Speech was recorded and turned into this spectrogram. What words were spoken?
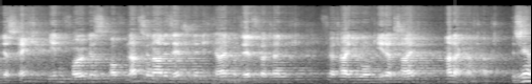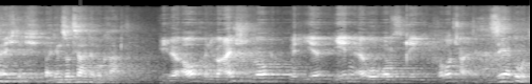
die das Recht jeden Volkes auf nationale Selbstständigkeit und Selbstverteidigung jederzeit anerkannt hat. Sehr richtig bei den Sozialdemokraten. Wie wir auch in Übereinstimmung mit ihr jeden Eroberungskrieg verurteilen. Sehr gut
